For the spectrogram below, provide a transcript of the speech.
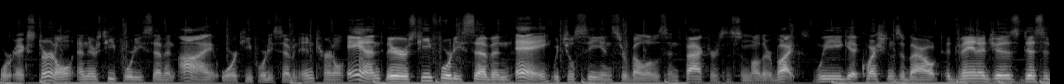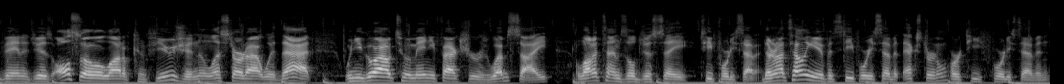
or external and there's T47I or T47 internal and there's T47A which you'll see in Cervelos and Factors and some other bikes. We get questions about advantages, disadvantages, also a lot of confusion and let's start out with that. When you go out to a manufacturer's website a lot of times they'll just say T47. They're not telling you if it's T47 external or T47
